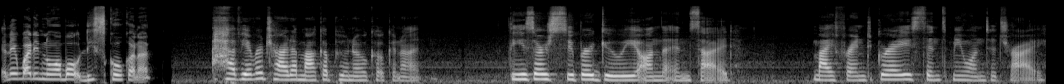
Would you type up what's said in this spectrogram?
Anybody know about this coconut? Have you ever tried a macapuno coconut? These are super gooey on the inside. My friend Gray sent me one to try.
